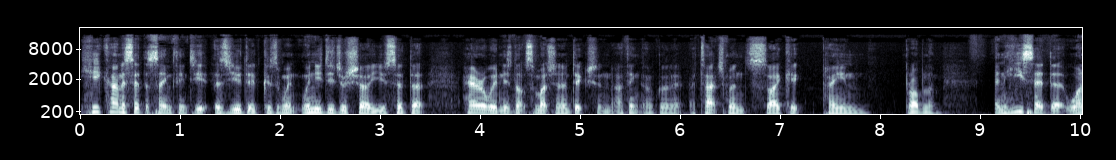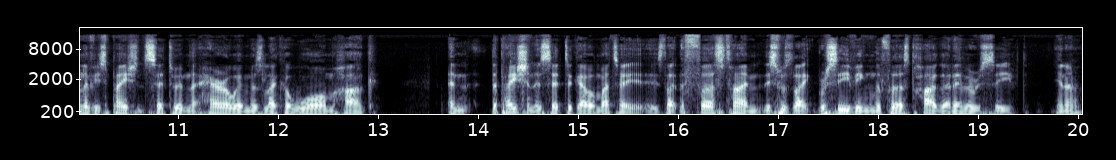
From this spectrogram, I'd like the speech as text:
he kind of said the same thing to you, as you did because when, when you did your show, you said that heroin is not so much an addiction. I think I've got an attachment, psychic pain problem. And he said that one of his patients said to him that heroin was like a warm hug. And the patient has said to Gabor Mate, it's like the first time, this was like receiving the first hug I'd ever received, you know,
